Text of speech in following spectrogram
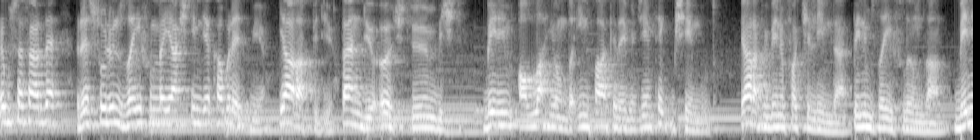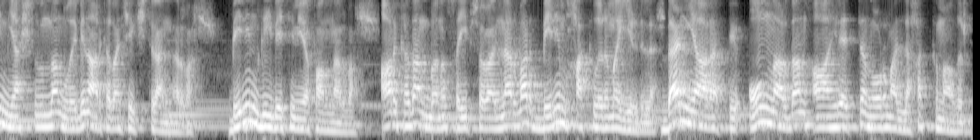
ve bu sefer de Resulün zayıfım ve yaşlıyım diye kabul etmiyor. Ya Rabbi diyor ben diyor ölçtüm, biçtim. Benim Allah yolunda infak edebileceğim tek bir şeyim buldum. Ya Rabbi benim fakirliğimden, benim zayıflığımdan, benim yaşlılığımdan dolayı beni arkadan çekiştirenler var. Benim gıybetimi yapanlar var. Arkadan bana sayıp sövenler var. Benim haklarıma girdiler. Ben ya Rabbi onlardan ahirette normalde hakkımı alırım.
